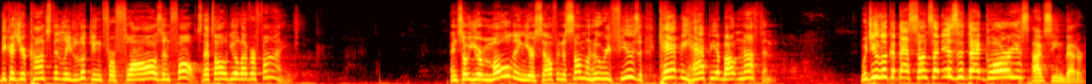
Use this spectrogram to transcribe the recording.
because you're constantly looking for flaws and faults. That's all you'll ever find. And so you're molding yourself into someone who refuses, can't be happy about nothing. Would you look at that sunset? Isn't that glorious? I've seen better.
